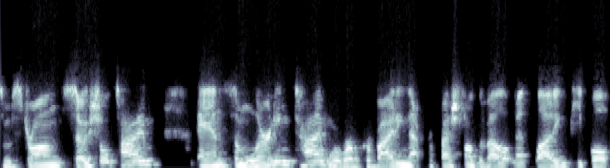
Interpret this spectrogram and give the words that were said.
some strong social time and some learning time where we're providing that professional development, letting people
